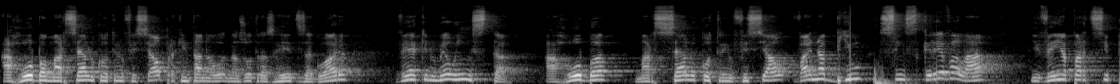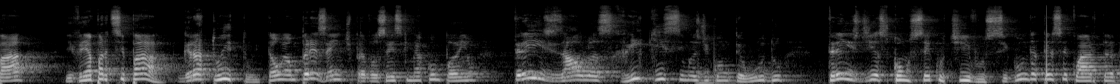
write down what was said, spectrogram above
arroba Marcelo Coutinho Oficial, para quem está na, nas outras redes agora. Vem aqui no meu Insta, arroba Marcelo Coutinho Oficial. Vai na bio, se inscreva lá e venha participar. E venha participar, gratuito. Então é um presente para vocês que me acompanham. Três aulas riquíssimas de conteúdo, três dias consecutivos, segunda, terça e quarta,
